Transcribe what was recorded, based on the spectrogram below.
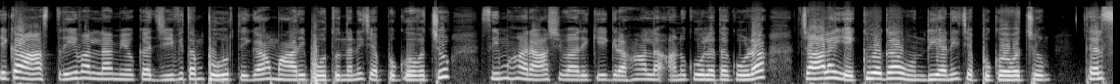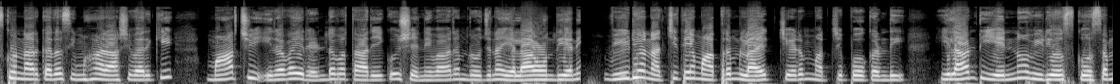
ఇక ఆ స్త్రీ వల్ల మీ యొక్క జీవితం పూర్తిగా మారిపోతుందని చెప్పుకోవచ్చు. సింహ రాశి వారికి గ్రహాల అనుకూలత కూడా చాలా ఎక్కువగా ఉంది అని చెప్పుకోవచ్చు. తెలుసుకున్నారు కదా సింహరాశి వారికి. మార్చి ఇరవై రెండవ తారీఖు శనివారం రోజున ఎలా ఉంది అని. వీడియో నచ్చితే మాత్రం లైక్ చేయడం మర్చిపోకండి. ఇలాంటి ఎన్నో వీడియోస్ కోసం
